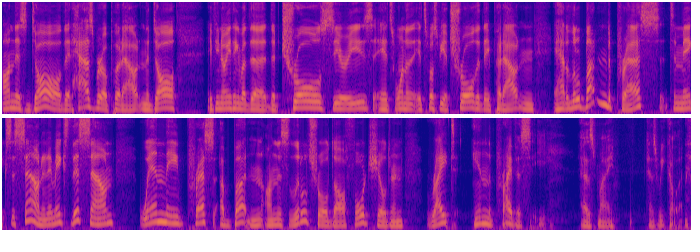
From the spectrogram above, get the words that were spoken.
on this doll that Hasbro put out, and the doll, if you know anything about the the Trolls series, it's one of the, it's supposed to be a troll that they put out, and it had a little button to press to makes a sound, and it makes this sound when they press a button on this little troll doll for children right in the privacy, as my as we call it.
